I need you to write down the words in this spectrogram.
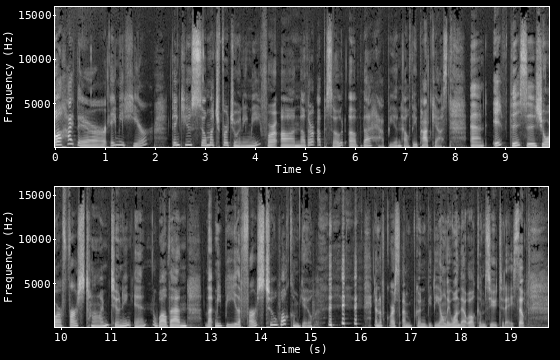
Well, hi there, Amy here. Thank you so much for joining me for another episode of the Happy and Healthy Podcast. And if this is your first time tuning in, well, then let me be the first to welcome you. and of course, I'm going to be the only one that welcomes you today. So,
